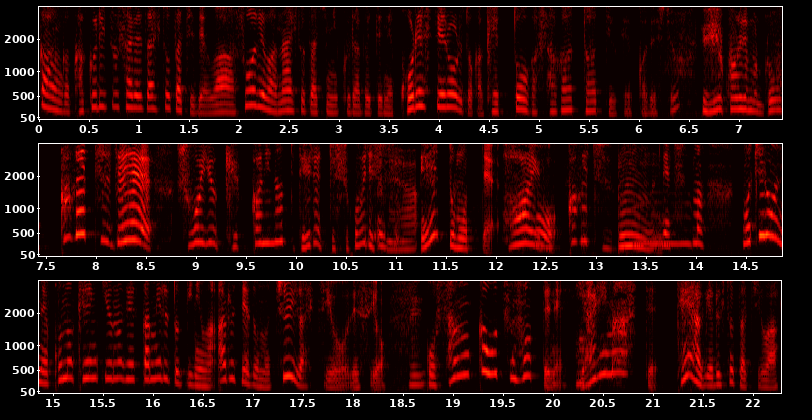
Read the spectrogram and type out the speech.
慣が確立された人たちでは、そうではない人たちに比べてね、コレステロールとか血糖が下がったっていう結果でしたよ。えーこれでも6ヶ月でそういう結果になって出るってすごいですね。えと思って。はい、そう6ヶ月。うん、で、まあ、もちろんねこの研究の結果見るときにはある程度の注意が必要ですよえこう参加を募ってねあやりますって手を挙げる人たちは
